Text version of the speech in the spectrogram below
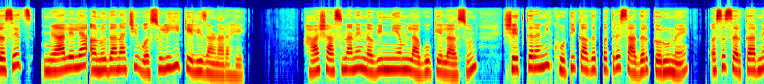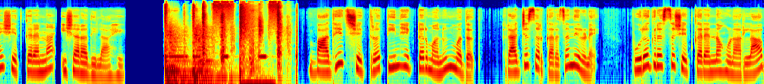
तसेच मिळालेल्या अनुदानाची वसुलीही केली जाणार आहे. हा शासनाने नवीन नियम लागू केला असून शेतकऱ्यांनी खोटी कागदपत्रे सादर करू नये असं सरकारने शेतकऱ्यांना इशारा दिला आहे. बाधित क्षेत्र तीन हेक्टर म्हणून मदत राज्य सरकारचा निर्णय. पूरग्रस्त शेतकऱ्यांना होणार लाभ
